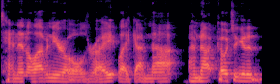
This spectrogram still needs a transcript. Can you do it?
10 and 11 year olds right? Like i'm not i'm not coaching at a,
